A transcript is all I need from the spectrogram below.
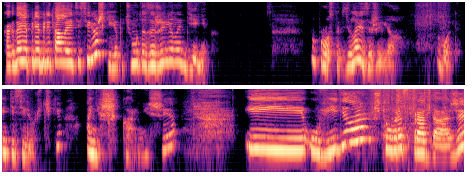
когда я приобретала эти сережки, я почему-то зажилила денег. Ну, просто взяла и зажилила. Вот, эти сережечки, они шикарнейшие. И увидела, что в распродаже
